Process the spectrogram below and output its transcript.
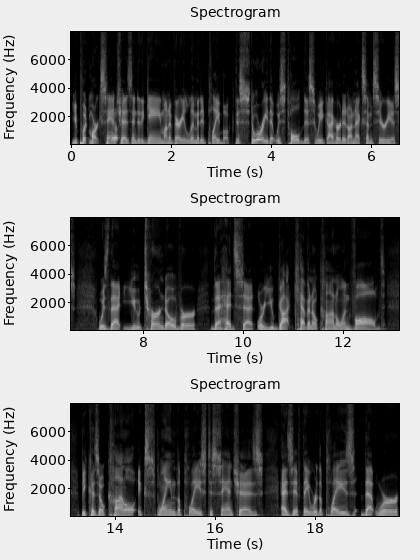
You put Mark Sanchez yep. into the game on a very limited playbook. The story that was told this week, I heard it on XM Sirius, was that you turned over the headset or you got Kevin O'Connell involved because O'Connell explained the plays to Sanchez as if they were the plays that were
